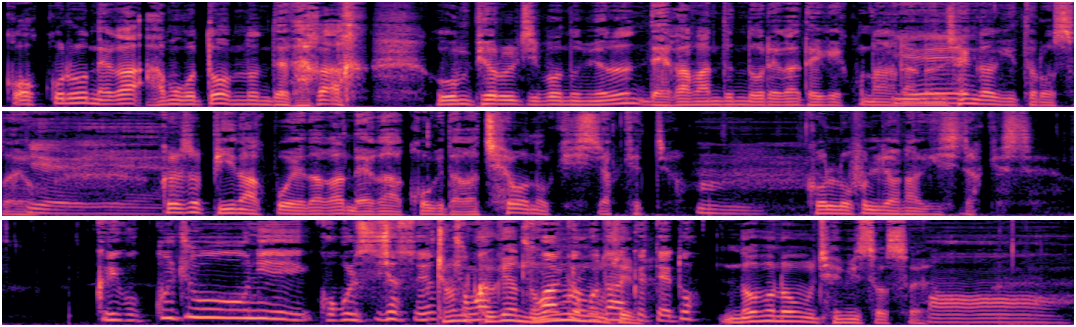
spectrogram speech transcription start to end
거꾸로 내가 아무것도 없는 데다가 음표를 집어넣으면은 내가 만든 노래가 되겠구나라는 예. 생각이 들었어요. 예, 예. 그래서 빈 악보에다가 내가 거기다가 채워놓기 시작했죠. 음. 그걸로 훈련하기 시작했어요. 그리고 꾸준히 곡을 쓰셨어요? 저는 중학, 그게 중학교, 너무너무 고등학교 재밌- 때도? 너무 너무 재밌었어요. 어.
